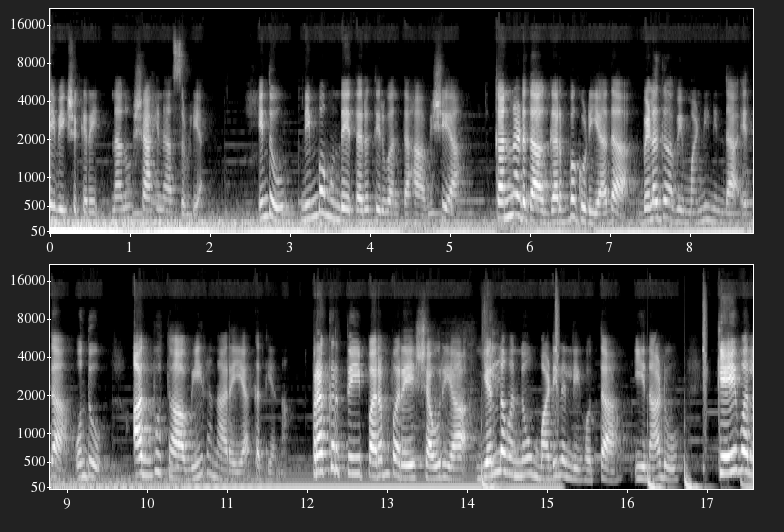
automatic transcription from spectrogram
ನಮಸ್ತೆ ವೀಕ್ಷಕರೇ, ನಾನು ಶಾಹಿನಾ ಸುಳ್ಯ. ಇಂದು ನಿಮ್ಮ ಮುಂದೆ ತರುತ್ತಿರುವಂತಹ ವಿಷಯ ಕನ್ನಡದ ಗರ್ಭಗುಡಿಯಾದ ಬೆಳಗಾವಿ ಮಣ್ಣಿನಿಂದ ಎದ್ದ ಒಂದು ಅದ್ಭುತ ವೀರನಾರೆಯ ಕಥೆಯನ್ನ. ಪ್ರಕೃತಿ, ಪರಂಪರೆ, ಶೌರ್ಯ ಎಲ್ಲವನ್ನೂ ಮಡಿಲಲ್ಲಿ ಹೊತ್ತ ಈ ನಾಡು ಕೇವಲ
